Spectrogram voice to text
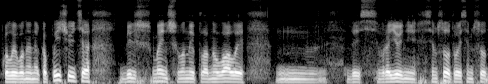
Коли вони накопичуються, більш-менш вони планували десь в районі 700-800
